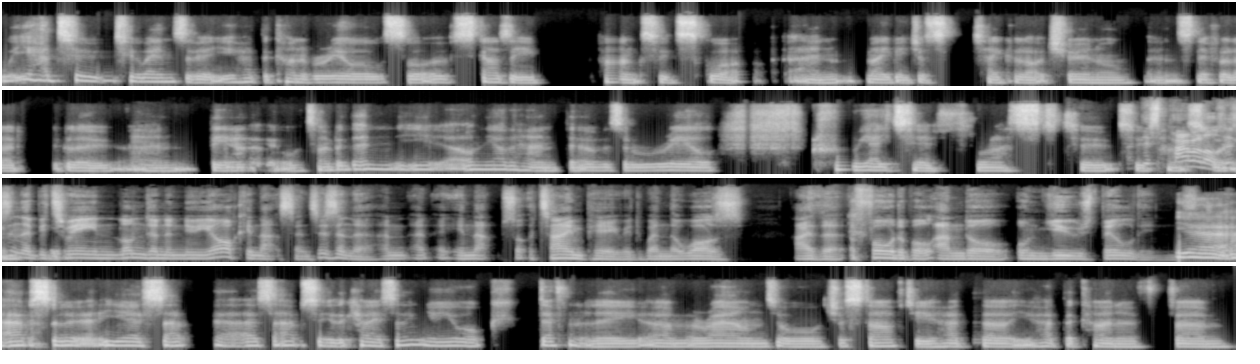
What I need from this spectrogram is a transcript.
well, you had two two ends of it. You had the kind of real sort of scuzzy punks who'd squat and maybe just take a lot of Tuinal and sniff a load of glue and be out of it all the time. But then, you, on the other hand, there was a real creative thrust to to. There's parallels, isn't there, between London and New York in that sense, isn't there? And, and in that sort of time period when there was either affordable and or unused buildings. Yeah, absolutely. Yes, that- uh, that's absolutely the case. I think New York definitely um, around or just after you had the you had the kind of um,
